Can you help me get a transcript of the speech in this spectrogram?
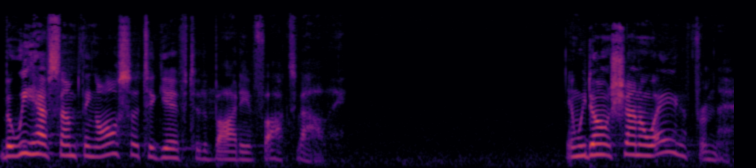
But we have something also to give to the body of Fox Valley. And we don't shun away from that.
